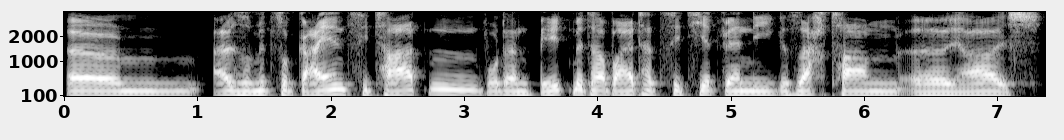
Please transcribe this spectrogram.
Ähm, also mit so geilen Zitaten, wo dann Bildmitarbeiter zitiert werden, die gesagt haben, äh, ja, ich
